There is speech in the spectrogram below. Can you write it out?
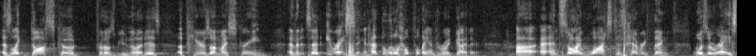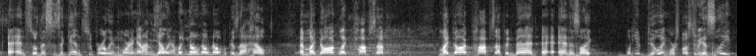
as like DOS code, for those of you who know what it is, appears on my screen. And then it said erasing and had the little helpful Android guy there. Uh, and so I watched as everything was erased. And so this is again super early in the morning, and I'm yelling. I'm like, no, no, no, because that helped. And my dog like pops up. My dog pops up in bed and is like, what are you doing? We're supposed to be asleep.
